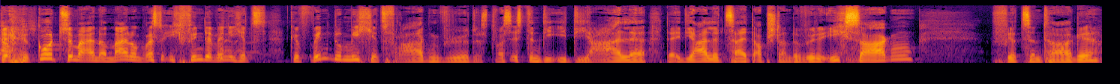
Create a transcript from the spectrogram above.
der, gut, sind wir einer Meinung. Weißt du, ich finde, wenn ich jetzt, wenn du mich jetzt fragen würdest, was ist denn die ideale, der ideale Zeitabstand, da würde ich sagen, 14 Tage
